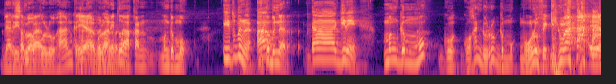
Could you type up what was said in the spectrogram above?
Dari Sempat- 20-an ke Iya, 30-an benar, itu benar. akan menggemuk. itu bener. Itu Ah, benar. ah, gini, menggemuk gue gua kan dulu gemuk mulu Fik gimana? Iya,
